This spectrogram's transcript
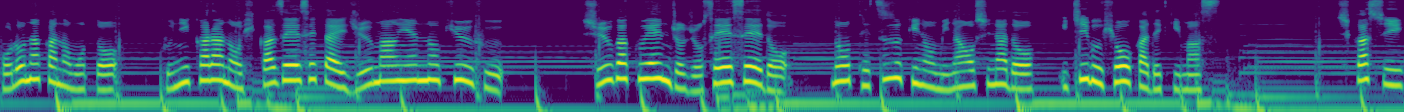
コロナ禍のもと国からの非課税世帯10万円の給付就学援助助成制度の手続きの見直しなど一部評価できます。しかし、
